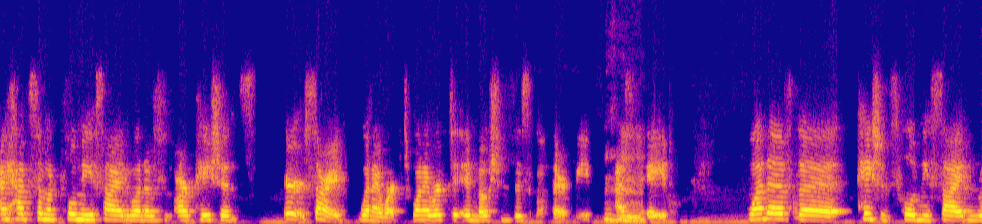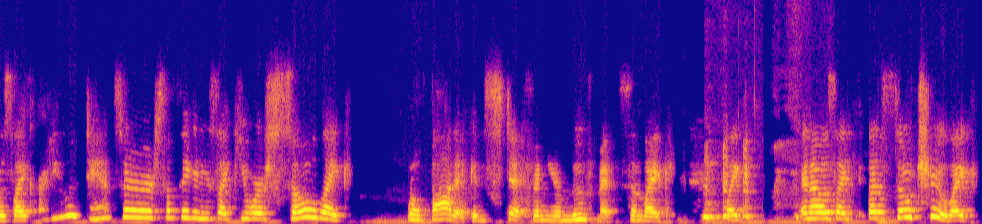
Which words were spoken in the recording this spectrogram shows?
I had someone pull me aside, one of our patients, or sorry, when I worked, when I worked in motion physical therapy mm-hmm. as an aide, one of the patients pulled me aside and was like, Are you a dancer or something? And he's like, You were so like robotic and stiff in your movements and like like and I was like, That's so true. Like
